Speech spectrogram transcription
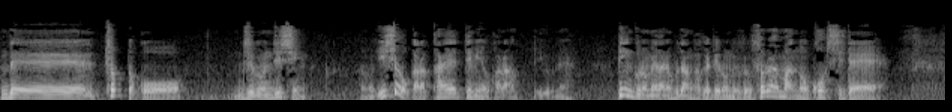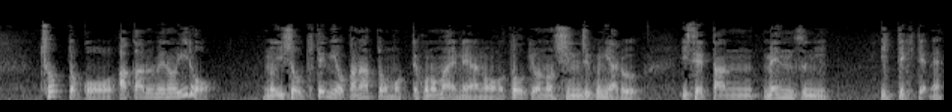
で、ちょっとこう、自分自身、衣装から変えてみようかなっていうね。ピンクのメガネ普段かけてるんですけど、それはまあ残しで、ちょっとこう、明るめの色の衣装を着てみようかなと思って、この前ね、あの、東京の新宿にある伊勢丹メンズに行ってきてね。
